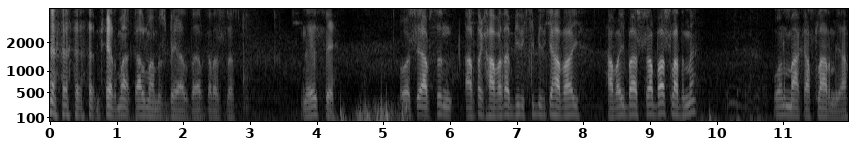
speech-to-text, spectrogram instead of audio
Derman kalmamış beyazda arkadaşlar. Neyse. O şey yapsın artık havada bir iki bir iki havayı havayı başla başladı mı? Onu makaslar mı ya?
